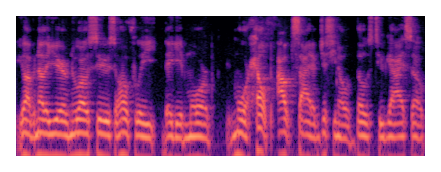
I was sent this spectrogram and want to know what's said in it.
you'll have another year of Nwosu, so hopefully they get more more help outside of just you know those two guys. So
